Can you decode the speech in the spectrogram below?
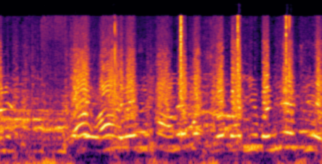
અને આ આ અમે પણ સહભાગી બનીએ છીએ.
